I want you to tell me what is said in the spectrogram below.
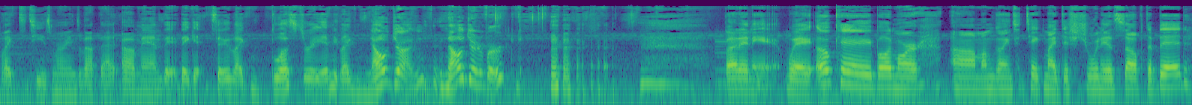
like to tease Marines about that. Oh man, they, they get so like blustery and be like, no, John, no, Jennifer. but anyway, okay, Baltimore. Um, I'm going to take my disjointed self to bed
